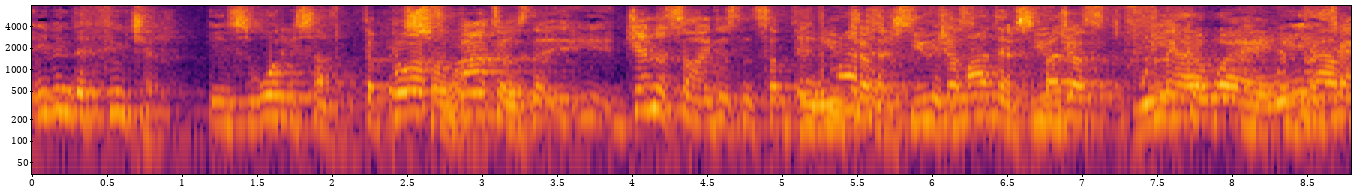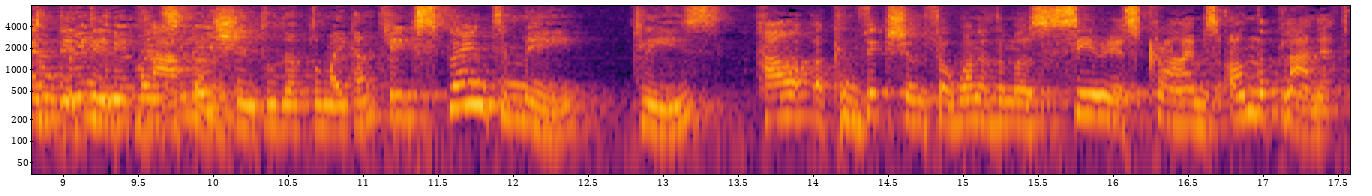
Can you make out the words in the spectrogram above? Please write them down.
even the future is worrisome. The past So- matters. The, genocide isn't something you matters. just you just matters. you just flick have- away and pretend it didn't happen. reconciliation to the to my country. Explain to me, please, how a conviction for one of the most serious crimes on the planet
